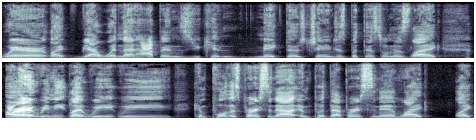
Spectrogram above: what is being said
where like yeah when that happens you can make those changes but this one was like all right we need like we we can pull this person out and put that person in like like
